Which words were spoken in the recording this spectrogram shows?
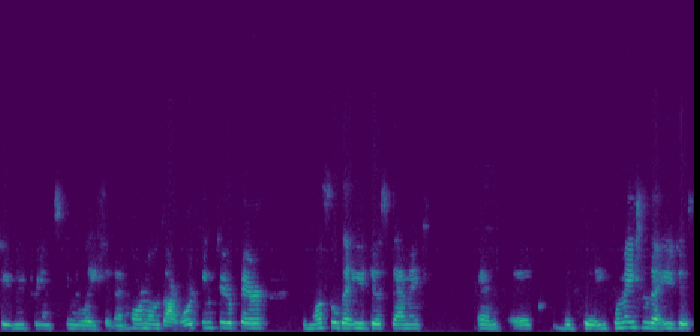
to nutrient stimulation and hormones are working to repair the muscle that you just damaged and uh, the, the, inflammation that you just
